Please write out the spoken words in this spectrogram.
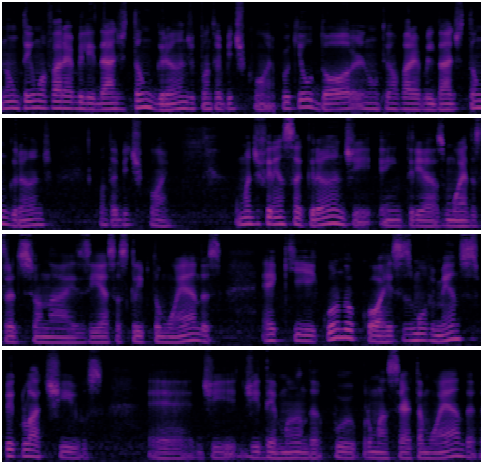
não têm uma variabilidade tão grande quanto a Bitcoin? Por que o dólar não tem uma variabilidade tão grande quanto a Bitcoin? Uma diferença grande entre as moedas tradicionais e essas criptomoedas é que quando ocorrem esses movimentos especulativos é, de, de demanda por, por uma certa moeda,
